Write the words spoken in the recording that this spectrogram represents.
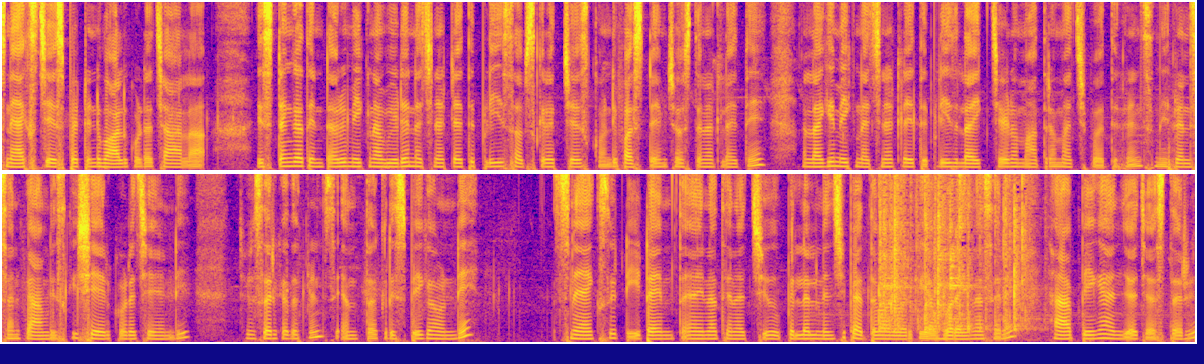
స్నాక్స్ చేసి పెట్టండి. వాళ్ళు కూడా చాలా ఇష్టంగా తింటారు. మీకు నా వీడియో నచ్చినట్లయితే ప్లీజ్ సబ్స్క్రైబ్ చేసుకోండి. ఫస్ట్ టైం చూస్తున్నట్లయితే అలాగే మీకు నచ్చినట్లయితే ప్లీజ్ లైక్ చేయడం మాత్రం మర్చిపోద్ది ఫ్రెండ్స్. మీ ఫ్రెండ్స్ అండ్ ఫ్యామిలీస్కి షేర్ కూడా చేయండి. చూసారు కదా ఫ్రెండ్స్ ఎంత క్రిస్పీగా ఉండే స్నాక్స్ టీ టైం అయినా తినచ్చు. పిల్లల నుంచి పెద్దవాళ్ళ వరకు ఎవరైనా సరే హ్యాపీగా ఎంజాయ్ చేస్తారు.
